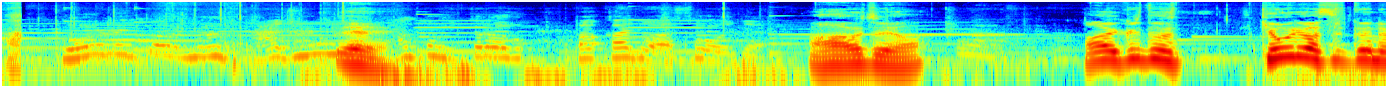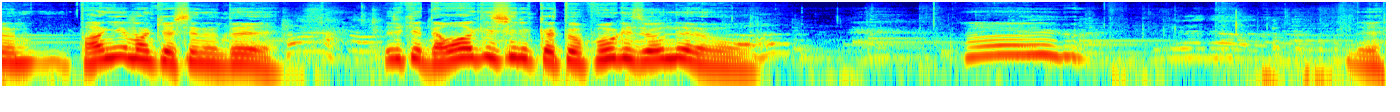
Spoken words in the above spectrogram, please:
난다 주는 네. 바까지 왔어 어제. 아 어제요. 아 그래도 겨울에 왔을 때는 방에만 계시는데 이렇게 나와 계시니까 또 보기 좋네요. 아이고. 그래가 네.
